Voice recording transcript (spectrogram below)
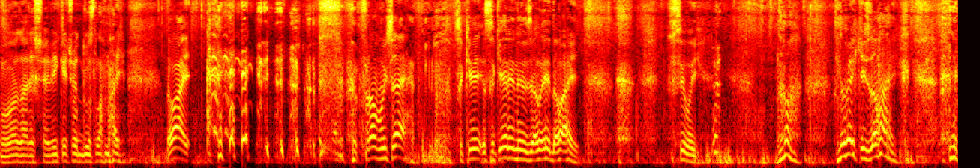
О, зараз ще Віки чоду зламає. Давай. Пробуй ще. Соки, сокири не взяли, давай. Силой. Ну, ну якийсь, давай.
